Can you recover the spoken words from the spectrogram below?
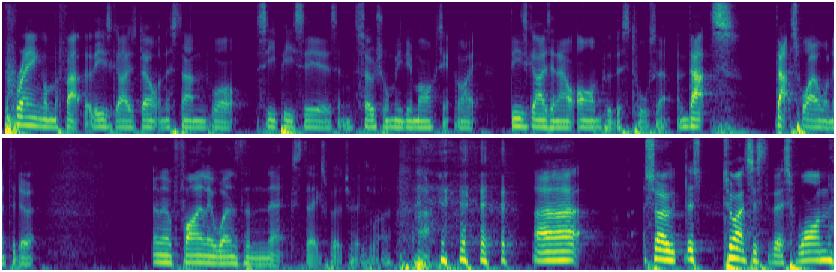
preying on the fact that these guys don't understand what cpc is and social media marketing like these guys are now armed with this tool set and that's that's why i wanted to do it And then finally, when's the next Expert Trades Live? Uh, so there's two answers to this. One,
